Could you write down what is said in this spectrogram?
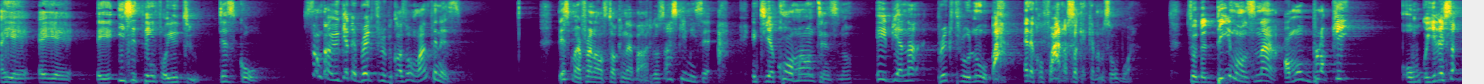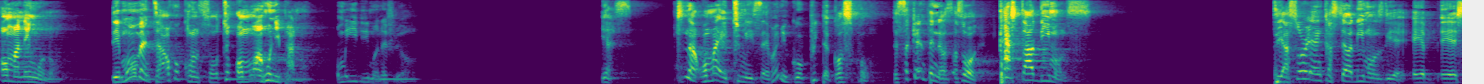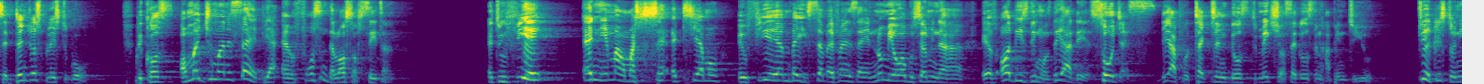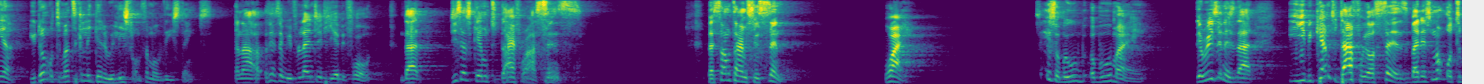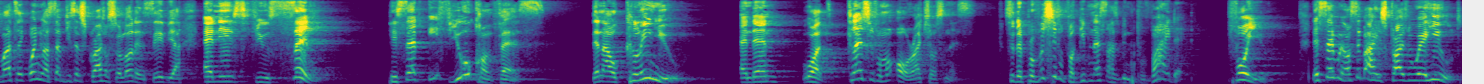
a, a, a easy thing for you to just go. Sometimes you get a breakthrough because one thing is this my friend I was talking about he was asking me say ah into your core mountains no? Ebia na breakthrough no ba. The kɔfa so kɛkɛ nam so boa so the demons now ɔmo blocky oyere sɛ ɔma ne no. The moment a ɔkɔ consult ɔmo aho nipa no ɔmo yi demon afiri yes. Tina ɔmo ayɛ tumi sɛ when you go preach the gospel the second thing is also cast out demons. The asɔre and cast out demons there it's a dangerous place to go. Because adwuma said they are enforcing the laws of satan. It will fie nneɛma a wɔahyehyɛ atia mu efie mbɛyi sɛm ɛfɛn sɛn nnome a wɔabusam nyinaa all these demons. They are the soldiers. They are protecting those to make sure those things happen to you. To a christiania you don't automatically get released from some of these things. And i think we've learned it here before that jesus came to die for our sins. But sometimes you sin. Why? The reason is that he became to die for your sins, but it's not automatic when you accept Jesus Christ as your Lord and Savior. And if you sin, he said, if you confess, then I'll clean you. And then what? Cleanse you from all righteousness. So the provision for forgiveness has been provided for you. The same way, also by his stripes we were healed.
